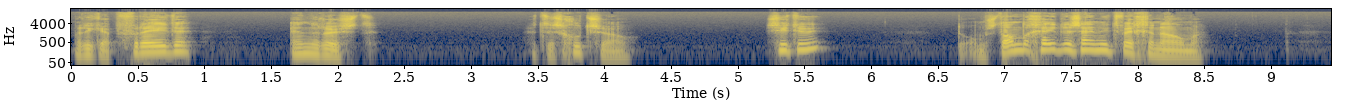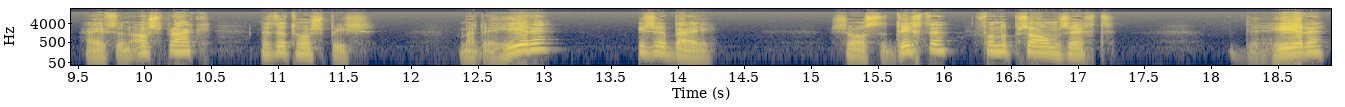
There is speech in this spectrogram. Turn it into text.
maar ik heb vrede en rust. Het is goed zo. Ziet u? De omstandigheden zijn niet weggenomen. Hij heeft een afspraak met het hospice, maar de Heere is erbij. Zoals de dichter van de psalm zegt: De Heere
